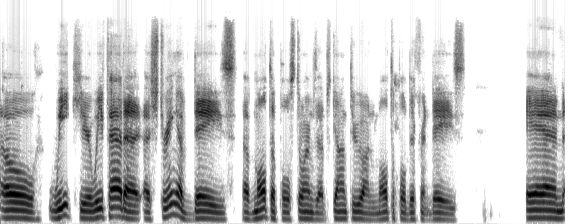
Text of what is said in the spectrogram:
oh week here we've had a, a string of days of multiple storms that's gone through on multiple different days and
